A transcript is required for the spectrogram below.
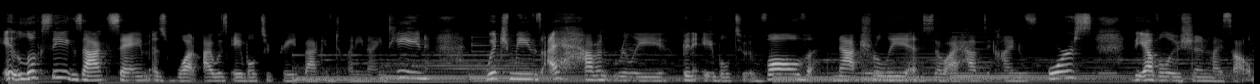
it looks the exact same as what I was able to create back in 2019, which means I haven't really been able to evolve naturally, and so I have to kind of force the evolution myself.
